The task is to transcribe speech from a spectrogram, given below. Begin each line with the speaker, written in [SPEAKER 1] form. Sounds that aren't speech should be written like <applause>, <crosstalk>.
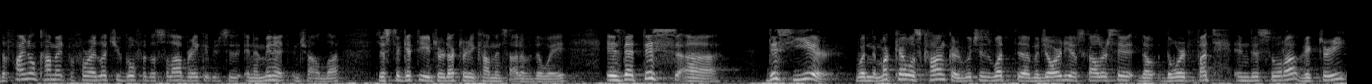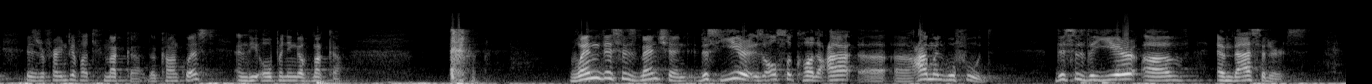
[SPEAKER 1] The final comment before I let you go for the salah break, which is in a minute, inshallah, just to get the introductory comments out of the way, is that this, uh, this year, when the Makkah was conquered, which is what the majority of scholars say, the, the word fath in this surah, victory, is referring to fath Makkah, the conquest and the opening of Makkah. <coughs> when this is mentioned, this year is also called uh, uh, Am al-Wufud. This is the year of ambassadors.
